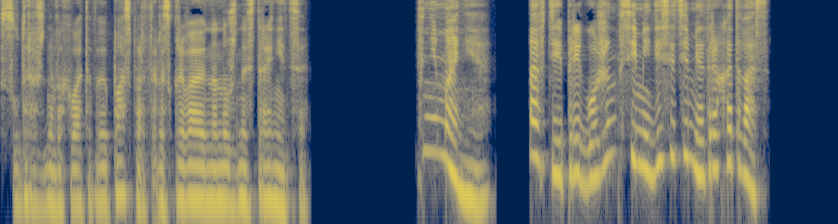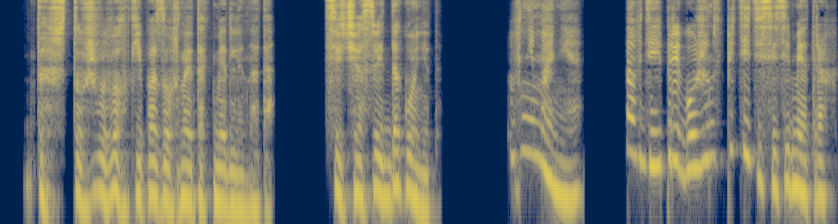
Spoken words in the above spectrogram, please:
Судорожно выхватываю паспорт, раскрываю на нужной странице. «Внимание! Авдей Пригожин в 70 метрах от вас». «Да что ж вы, волки позорные, так медленно-то? Сейчас ведь догонит». «Внимание! Авдей Пригожин в 50 метрах».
